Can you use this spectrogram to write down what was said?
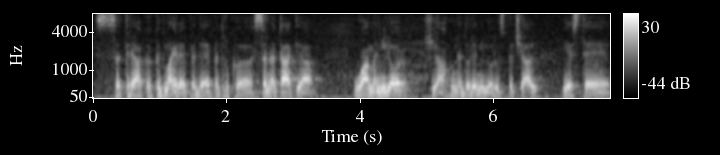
să treacă cât mai repede, pentru că sănătatea oamenilor și a hunedorenilor în special este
